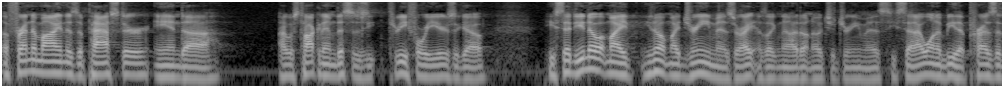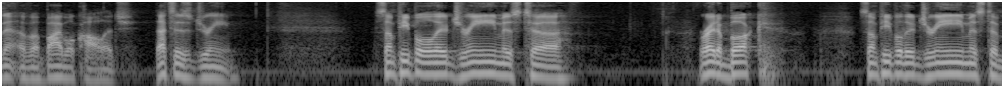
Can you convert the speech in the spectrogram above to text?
A friend of mine is a pastor, and uh, I was talking to him. This is three, four years ago. He said, "You know what my you know what my dream is, right?" I was like, "No, I don't know what your dream is." He said, "I want to be the president of a Bible college." That's his dream. Some people, their dream is to write a book. Some people, their dream is to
